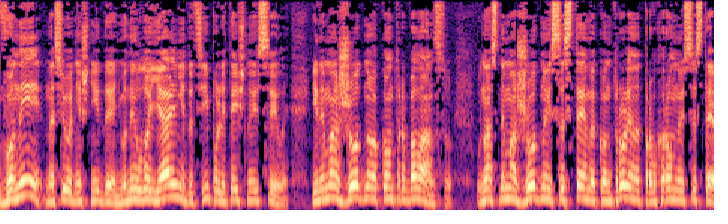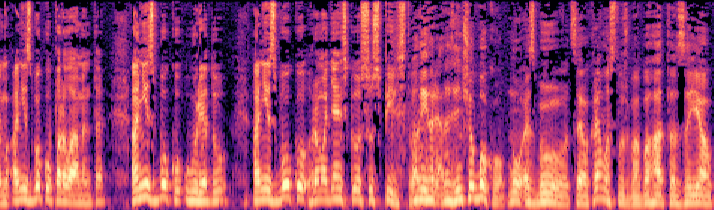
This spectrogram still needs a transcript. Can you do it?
Вони на сьогоднішній день вони лояльні до цієї політичної сили, і нема жодного контрбалансу. У нас нема жодної системи контролю над правоохоронною системою ані з боку парламента, ані з боку уряду, ані з боку громадянського суспільства. Пане Ігоря, але з іншого боку, ну СБУ це окрема служба. Багато заяв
